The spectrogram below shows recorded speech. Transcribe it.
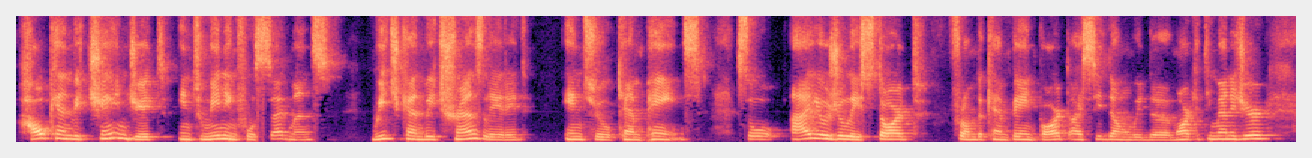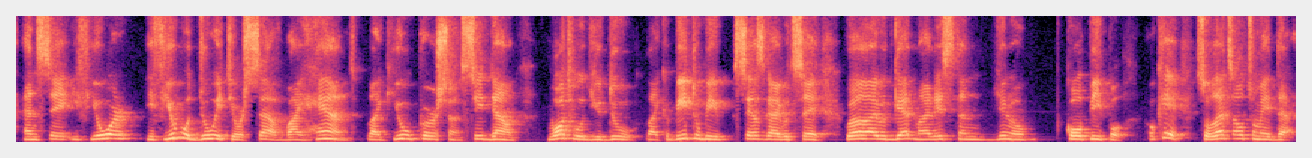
how can we change it into meaningful segments, which can be translated into campaigns. So I usually start from the campaign part. I sit down with the marketing manager and say, if you're, if you would do it yourself by hand, like you person, sit down, what would you do? Like a B2B sales guy would say, well, I would get my list and, you know, call people. Okay, so let's automate that.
